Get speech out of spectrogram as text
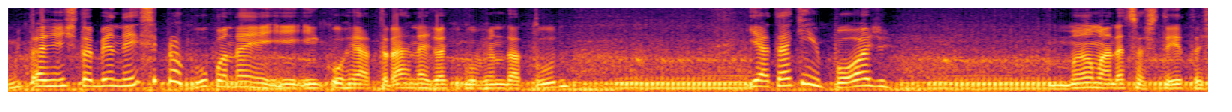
Muita gente também nem se preocupa, né, em, em correr atrás, né, já que o governo dá tudo. E até quem pode, mama dessas tetas.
